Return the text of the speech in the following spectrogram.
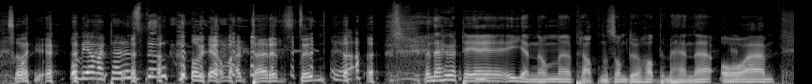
Så, Og vi har vært her en stund. og vi har vært her en stund. Ja. Men jeg hørte gjennom eh, praten som du hadde med henne, og, eh,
